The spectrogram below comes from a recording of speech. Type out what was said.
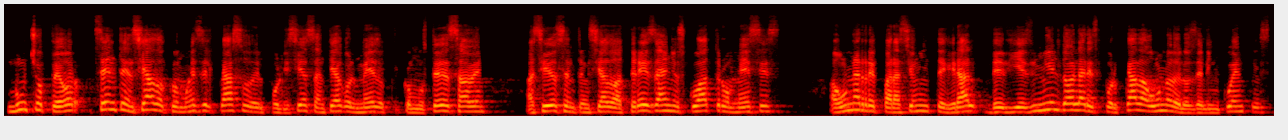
mucho peor, sentenciado, como es el caso del policía Santiago Olmedo, que como ustedes saben, ha sido sentenciado a tres años, cuatro meses, a una reparación integral de 10 mil dólares por cada uno de los delincuentes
